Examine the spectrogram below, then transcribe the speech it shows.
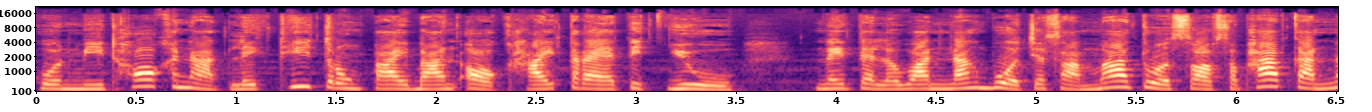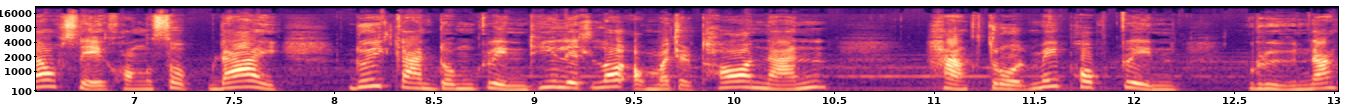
ควรมีท่อขนาดเล็กที่ตรงปลายบานออกคล้ายแตรติดอยู่ ในแต่ละวันนักบวชจะสามารถตรวจสอบสภาพการเน่าเสียของศพได้ ด้วยการดมกลิ่นที่เล็ดลอดออกมาจากท่อนั้น หากตรวจไม่พบกลิ่น หรือนัก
